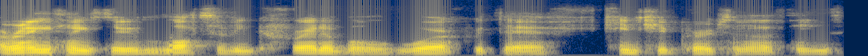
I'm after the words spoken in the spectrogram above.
Orangutans do lots of incredible work with their kinship groups and other things.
